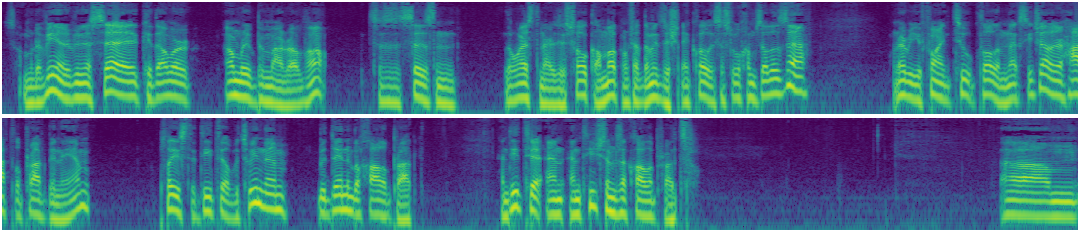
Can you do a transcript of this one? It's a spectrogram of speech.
So Ravina, Ravina said, "Kedamar Amri b'marav." Huh? It says in the Westerners, "Yisrael kal makom shadamid shnei klalis esrucham zelazeh." Whenever you find two klalim next to each other, hat prat b'neim, place the detail between them, b'denim b'chal prat, and detail and, and teach them zaklal prat. Um,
